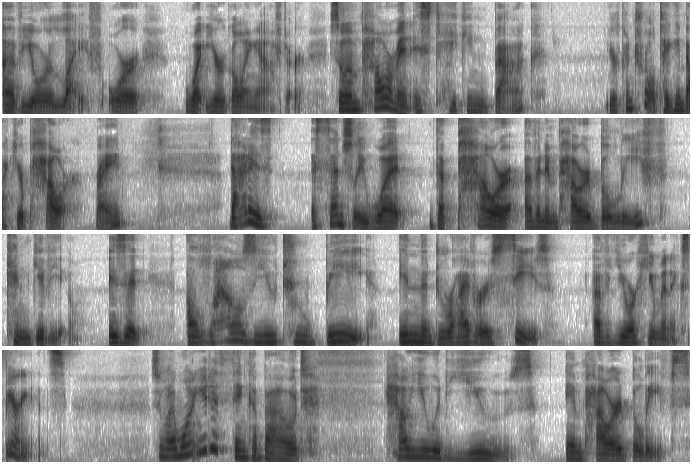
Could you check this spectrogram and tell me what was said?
of your life or what you're going after. So, empowerment is taking back your control, taking back your power, right? That is essentially what the power of an empowered belief can give you. Is it allows you to be in the driver's seat of your human experience. So I want you to think about how you would use empowered beliefs.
